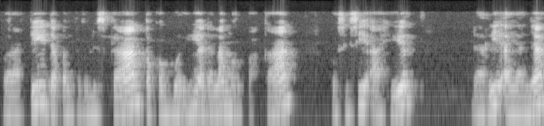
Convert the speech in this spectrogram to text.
Berarti dapat kita tuliskan toko buah ini adalah merupakan posisi akhir dari ayahnya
